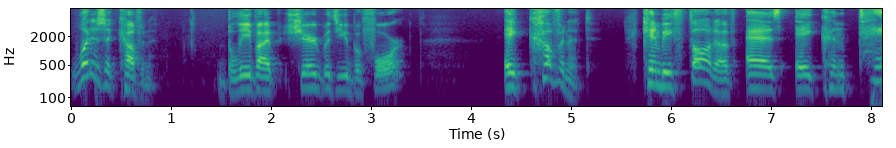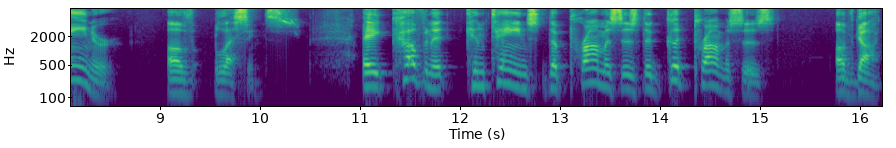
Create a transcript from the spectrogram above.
what is a covenant? I believe I've shared with you before. A covenant can be thought of as a container of blessings. A covenant contains the promises, the good promises of God.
